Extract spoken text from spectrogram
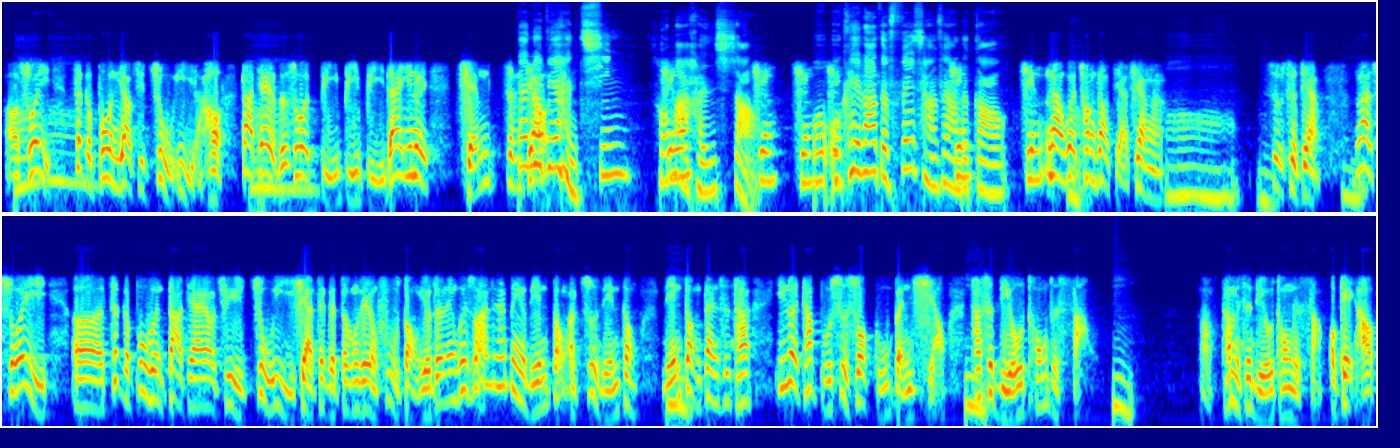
哦，所以这个部分要去注意然后大家有的时候会比比比，但因为钱增加，那边很轻，筹码很少，轻轻，我我可以拉的非常非常的高，轻，那会创造假象啊。哦。是不是这样？那所以呃，这个部分大家要去注意一下，这个中间有互动。有的人会说啊，它没有联动啊，是联动，联动，但是它因为它不是说股本小，它是流通的少。嗯，啊，他们是流通的少。OK，好，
